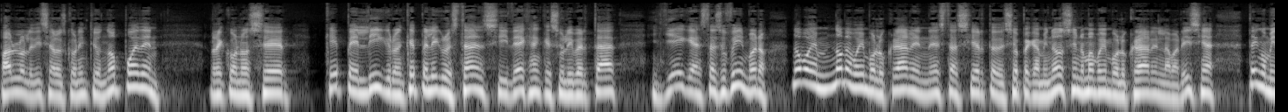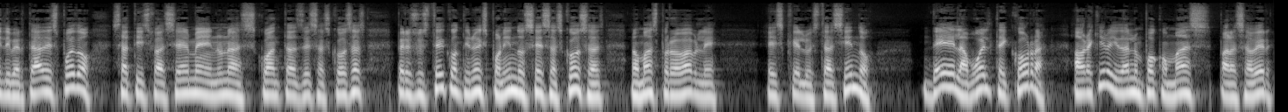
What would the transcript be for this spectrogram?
Pablo le dice a los corintios, no pueden reconocer qué peligro, en qué peligro están si dejan que su libertad llegue hasta su fin. Bueno, no, voy, no me voy a involucrar en esta cierto deseo pecaminoso y no me voy a involucrar en la avaricia. Tengo mis libertades, puedo satisfacerme en unas cuantas de esas cosas, pero si usted continúa exponiéndose a esas cosas, lo más probable es que lo está haciendo. Dé la vuelta y corra. Ahora quiero ayudarle un poco más para saber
